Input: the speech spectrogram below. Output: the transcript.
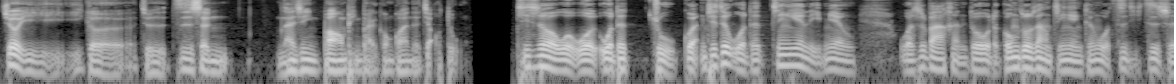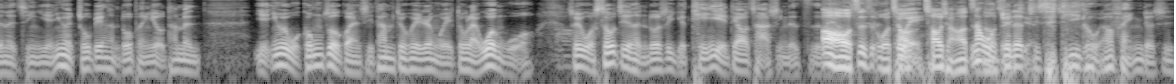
就以一个就是资深男性保养品牌公关的角度，其实我我我的主观，其实我的经验里面，我是把很多我的工作上经验跟我自己自身的经验，因为周边很多朋友他们。也因为我工作关系，他们就会认为都来问我，所以我收集了很多是一个田野调查型的资料。哦，这是我超超想要。那我觉得其实第一个我要反映的是，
